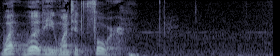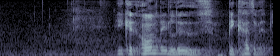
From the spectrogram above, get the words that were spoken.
What would he want it for? He could only lose because of it.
